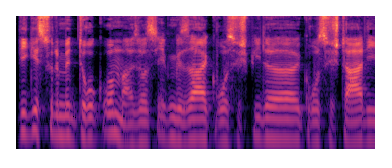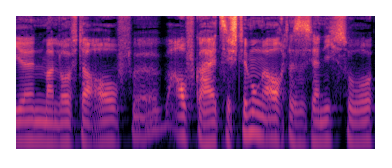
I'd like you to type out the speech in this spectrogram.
Wie gehst du denn mit Druck um? Also du hast eben gesagt, große Spiele, große Stadien, man läuft da auf, äh, aufgeheizte Stimmung auch, das ist ja nicht so,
